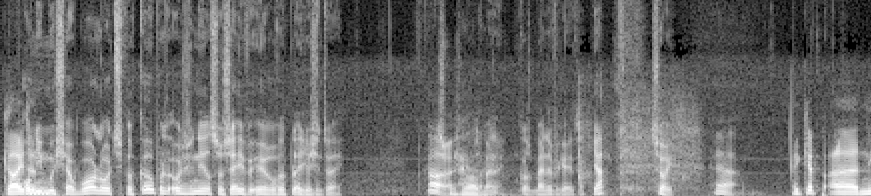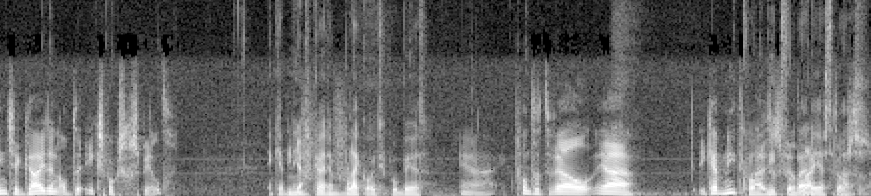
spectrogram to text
Gaiden... Onimusha Warlords wil kopen, het origineel zo 7 euro voor de PlayStation 2. Oh, Ik was bijna, ik was bijna vergeten. Ja, sorry. Ja. Ik heb eh, Ninja Gaiden op de Xbox gespeeld. Ik heb Ja. Ninja Gaiden Black ooit geprobeerd. Ja, ik vond het wel, ja, ik heb niet Ik kwam niet voorbij de eerste baas.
